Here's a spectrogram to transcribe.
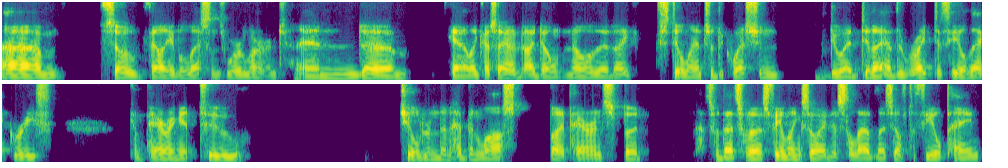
Um, so valuable lessons were learned. And um, yeah, like I said, I, I don't know that I still answered the question do I did I have the right to feel that grief comparing it to children that have been lost by parents but that's what that's what I was feeling. So I just allowed myself to feel pain.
